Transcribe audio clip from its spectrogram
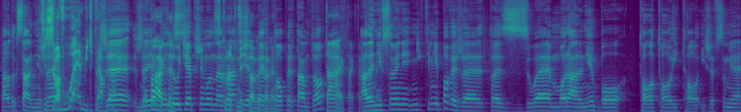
Paradoksalnie, Się że, trzeba wgłębić, prawda? że, że No tak, jakby to jest ludzie przyjmą skrót narrację myślowy per pewien. to, per tamto, tak, tak, tak. ale tak. nie w sumie nie, nikt im nie powie, że to jest złe moralnie, bo to, to i to i że w sumie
